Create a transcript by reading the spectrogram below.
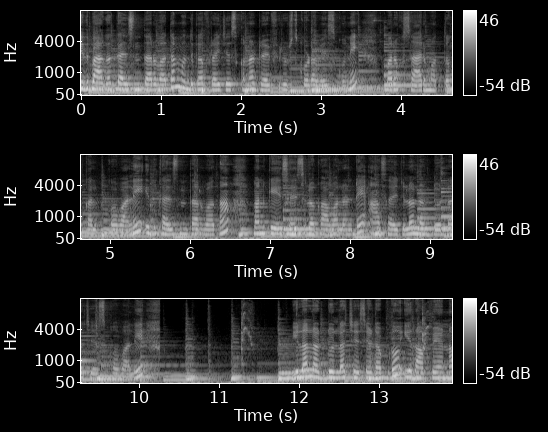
ఇది బాగా కలిసిన తర్వాత ముందుగా ఫ్రై చేసుకున్న డ్రై ఫ్రూట్స్ కూడా వేసుకుని మరొకసారి మొత్తం కలుపుకోవాలి. ఇది కలిసిన తర్వాత మనకి ఏ సైజులో కావాలంటే ఆ సైజులో లడ్డూల్లా చేసుకోవాలి. ఇలా లడ్డూల్లా చేసేటప్పుడు ఈ రవ్వ ఏమన్నా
